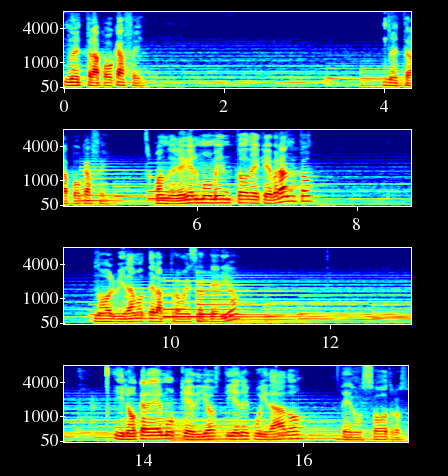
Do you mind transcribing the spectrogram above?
Nuestra poca fe. Nuestra poca fe. Cuando llegue el momento de quebranto, nos olvidamos de las promesas de Dios y no creemos que Dios tiene cuidado de nosotros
